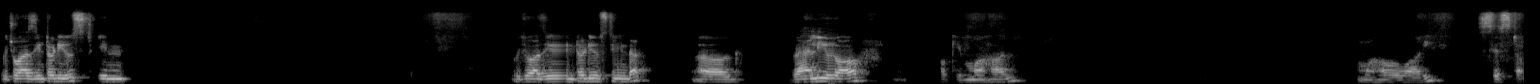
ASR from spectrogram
which was introduced in which was introduced in the uh, valley of okay Mahal Mahalwari system.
